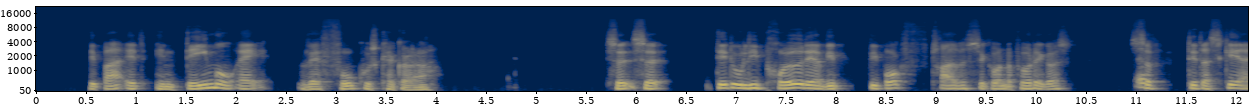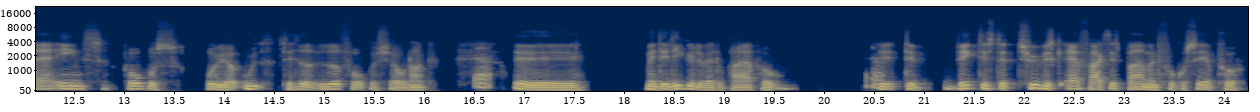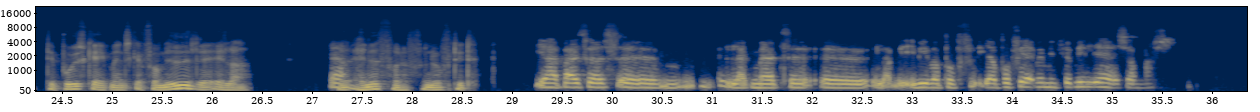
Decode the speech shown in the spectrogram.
det er bare et, en demo af, hvad fokus kan gøre. Så, så det du lige prøvede der, vi, vi brugte 30 sekunder på det, ikke også? Så Jo. det der sker er, at ens fokus ryger ud. Det hedder ydre fokus, sjovt nok. Ja. Øh, men det er ligegyldigt, hvad du peger på. Ja. Det, det vigtigste typisk er faktisk bare, at man fokuserer på det budskab, man skal formidle, eller Ja. noget andet for, fornuftigt. Jeg har faktisk også øh, lagt mærke til, øh, eller vi, var på, jeg var på ferie med min familie her i sommer,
